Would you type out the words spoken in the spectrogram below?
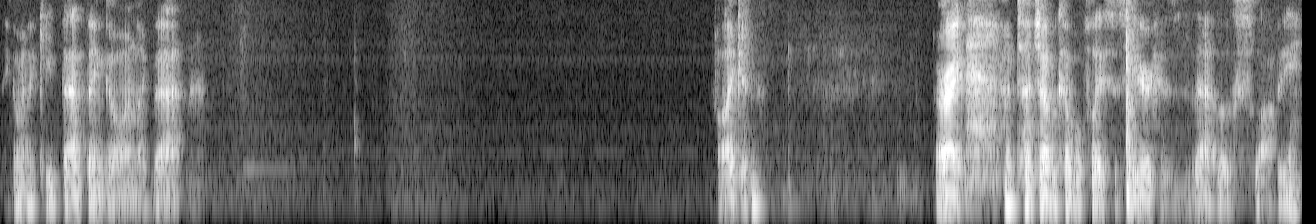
I think I'm going to keep that thing going like that. I like it. All right, I'm to touch up a couple places here because that looks sloppy.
